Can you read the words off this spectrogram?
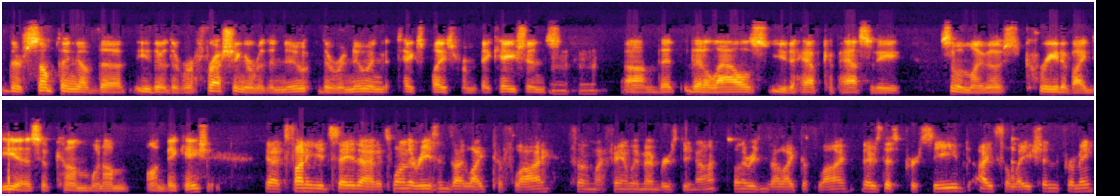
there's something of the either the refreshing or the new the renewing that takes place from vacations mm-hmm. um, that that allows you to have capacity. Some of my most creative ideas have come when I'm on vacation. Yeah, it's funny you'd say that. It's one of the reasons I like to fly. Some of my family members do not. It's one of the reasons I like to fly. There's this perceived isolation for me.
